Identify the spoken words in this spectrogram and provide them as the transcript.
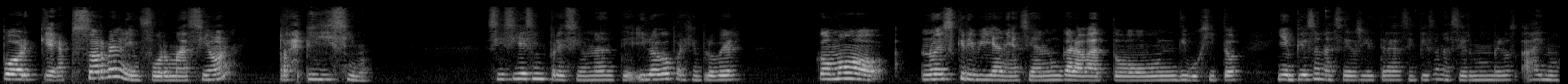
porque absorben la información rapidísimo. Sí, sí, es impresionante. Y luego, por ejemplo, ver cómo no escribían y hacían un garabato o un dibujito y empiezan a hacer letras, empiezan a hacer números. Ay, no,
